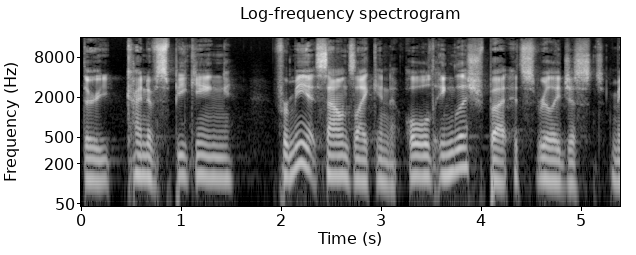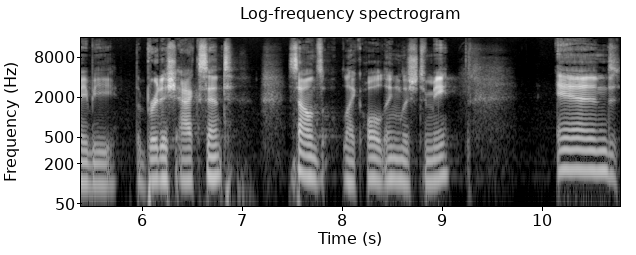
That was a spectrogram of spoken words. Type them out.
they're kind of speaking. For me, it sounds like in Old English, but it's really just maybe the British accent. Sounds like Old English to me. And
